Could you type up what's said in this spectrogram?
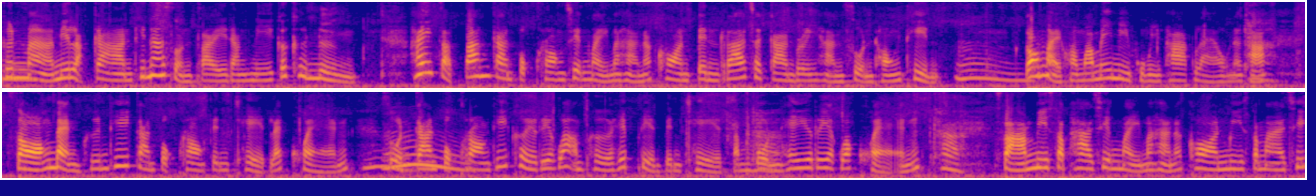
ขึ้นมามีหลักการที่น่าสนใจดังนี้ก็คือ 1. ให้จัดตั้งการปกครองเชียงใหม่มหานคร เป็นราชการบริหารส่วนท้องถิ่นอืมก็หมายความว่าไม่มีภูมิภาคแล้วนะคะค่ะ สองแบ่งพื้นที่การปกครองเป็นเขตและแขวง ส่วนการปกครองที่เคยเรียกว่าอำเภอให้เปลี่ยนเป็นเขตตำบลค่ะให้เรียกว่าแขวงค่ะสามมีสภาเชียงใหม่มหานคร มีสมาชิก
